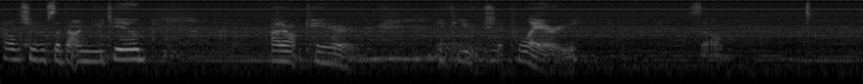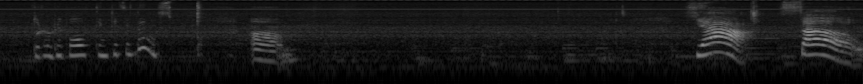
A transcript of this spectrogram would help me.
Probably shouldn't have said that on YouTube. I don't care if you ship Larry. So. Different people think different things. Um. Yeah. So,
